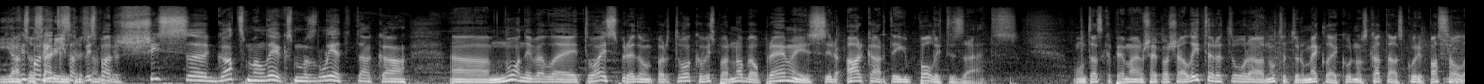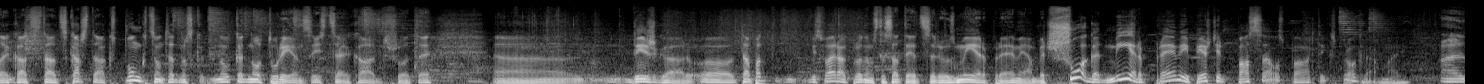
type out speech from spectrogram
Jā, vispār, vispār šis uh, gads man liekas mazliet tā kā. Uh, nonivelēja to aizspriedumu par to, ka vispār Nobel prēmijas ir ārkārtīgi politizētas. Un tas, ka, piemēram, šai pašā literatūrā, nu, tur meklē, kur nu skatās, kur ir pasaulē mhm. kāds tāds karstāks punkts, un tad, nu, nu kad no turienes izceļ kādu šo te. Uh, dižgāru. Uh, tāpat visvairāk, protams, tas attiecas arī uz miera prēmijām. Bet šogad miera prēmija piešķirta pasaules pārtikas programmai. Uh,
